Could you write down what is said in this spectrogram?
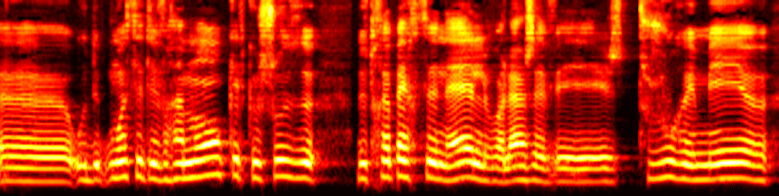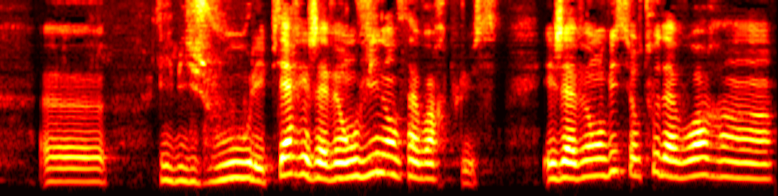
moi, c'était vraiment quelque chose de très personnel. Voilà, j'avais toujours aimé les bijoux, les pierres, et j'avais envie d'en savoir plus. Et j'avais envie surtout d'avoir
